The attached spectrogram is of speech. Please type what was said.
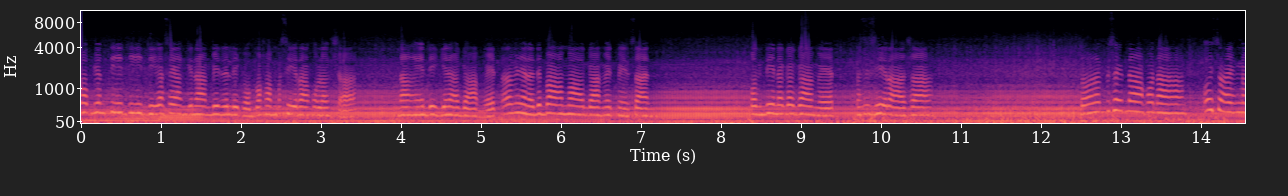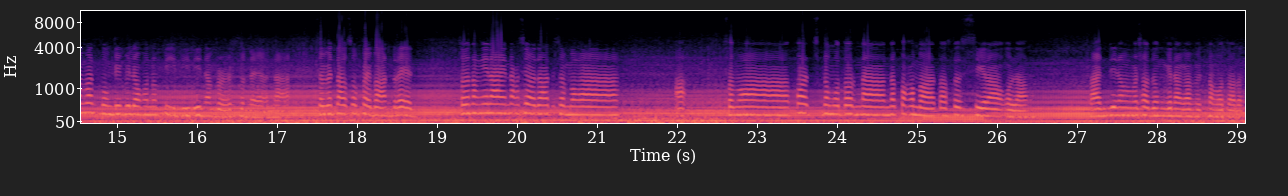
pag yung TDD Kasi ang ginabili ko Baka masira ko lang siya Nang hindi ginagamit. Alam niyo na di ba ang mga gamit minsan Pag di nagagamit Nasisira siya. So nag-decide na ako na Uy sayang naman kung bibili ako ng PDD na version na yun na 7,500 So nang inahin na kasi ako dati sa mga ah, Sa mga parts ng motor na napakamahal Tapos nasisira ko lang. Na hindi naman masyadong ginagamit na motor.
